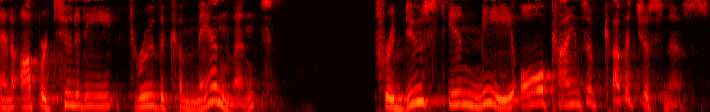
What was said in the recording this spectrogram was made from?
an opportunity through the commandment, produced in me all kinds of covetousness.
